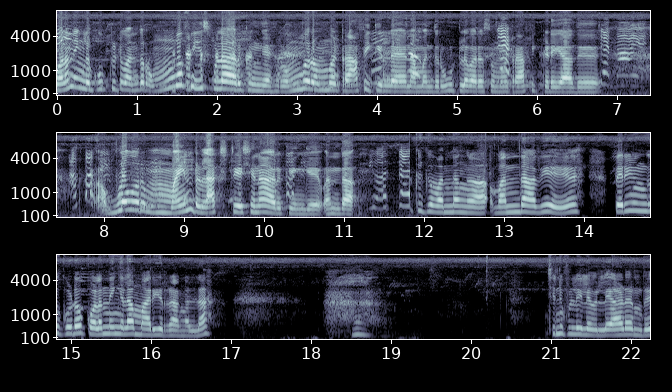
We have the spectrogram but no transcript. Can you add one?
குழந்தைங்கள கூப்பிட்டுட்டு வந்து ரொம்ப பீஸ்ஃபுல்லாக இருக்குங்க. ரொம்ப ரொம்ப டிராஃபிக் இல்லை. நம்ம இந்த ரூட்டில் வர சும்மா டிராஃபிக் கிடையாது. அவ்வளோ ஒரு மைண்ட் ரிலாக்ஸேஷனாக இருக்கு இங்கே வந்தா. பார்க்குக்கு வந்தாங்க வந்தாவே பெரியவங்க கூட குழந்தைங்களா மாறிடுறாங்கல்ல. சின்ன பிள்ளையில விளையாட இருந்து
